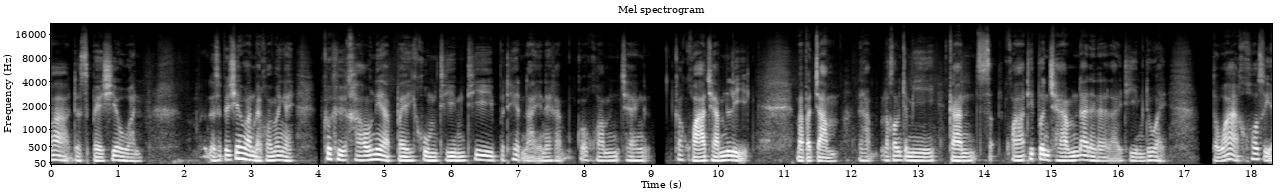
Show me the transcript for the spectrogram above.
ว่า the special one the special one หมายความว่าไง ก็คือเขาเนี่ยไปคุมทีมที่ประเทศไหนนะครับ ก็ความแชงก็คว้าแชมป์ลีกมาประจำ นะครับ แล้วก็มันจะมีการคว้าที่เปิลแชมป์ได้ในหลาย ๆ ทีมด้วย แต่ว่าข้อเสีย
